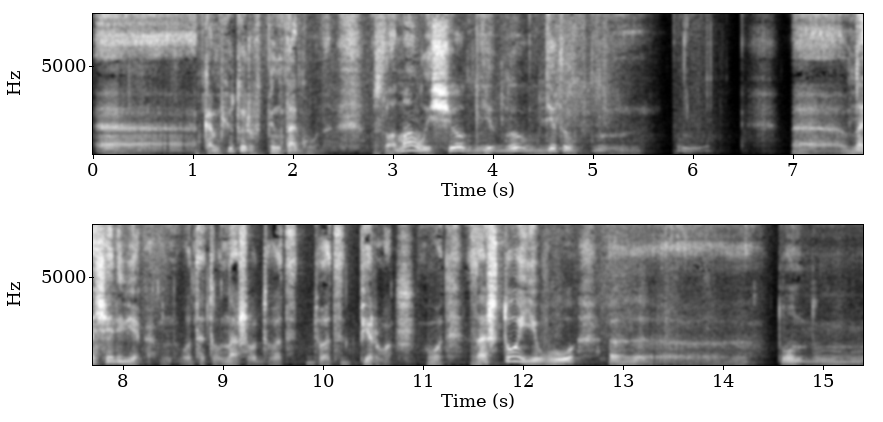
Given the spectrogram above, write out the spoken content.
э, компьютеров Пентагона. Взломал еще где, ну, где-то э, в начале века, вот этого нашего 20, 21-го. Вот. За что его э, он,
